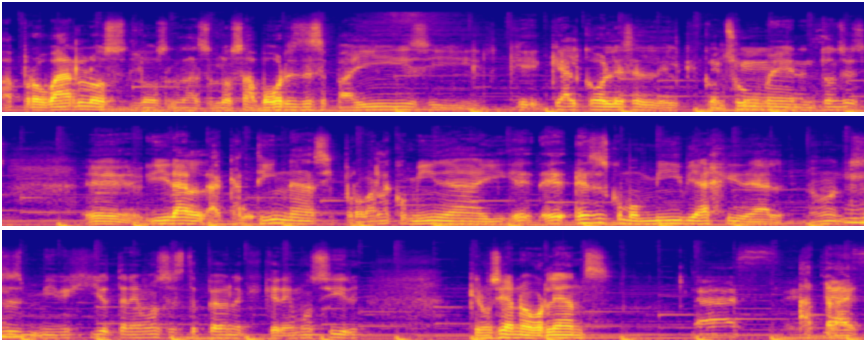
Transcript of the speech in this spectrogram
a- probar los, los, las- los sabores de ese país y qué, qué alcohol es el, el que consumen. Entonces, eh, ir a, a cantinas y probar la comida. Y eh, eh, ese es como mi viaje ideal, ¿no? Entonces, Mm. mi yo tenemos este pedo en el que queremos ir. Queremos ir a Nueva Orleans Ah, sí, a, tra- yes.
